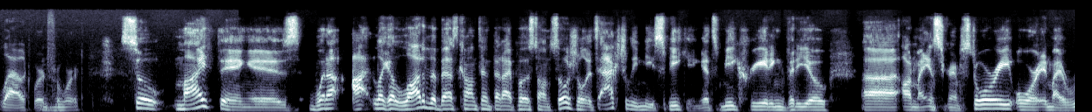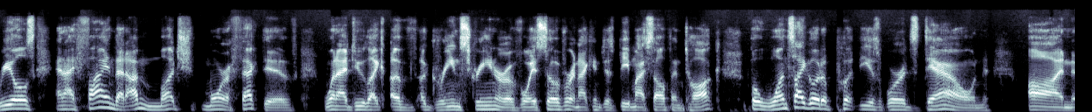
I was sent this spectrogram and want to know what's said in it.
loud, word for word. So my thing is when I, I like a lot of the best content that I post on social, it's actually me speaking. It's me creating video uh, on my Instagram story or in my reels, and I find that I'm much more effective when I do like a, a green screen or a voiceover, and I can just be myself and talk. But once I go to put these words down on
